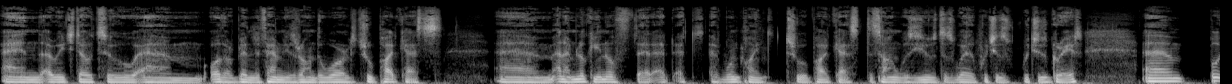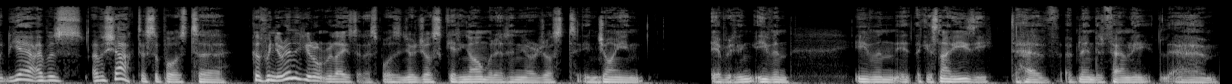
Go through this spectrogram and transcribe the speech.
and I reached out to um, other blended families around the world through podcasts. Um, and I'm lucky enough that at, at, at one point through a podcast the song was used as well, which is which is great. Um, but yeah, I was I was shocked, I suppose, to because when you're in it, you don't realize it, I suppose, and you're just getting on with it, and you're just enjoying everything, even even it, like it's not easy to have a blended family. Um,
